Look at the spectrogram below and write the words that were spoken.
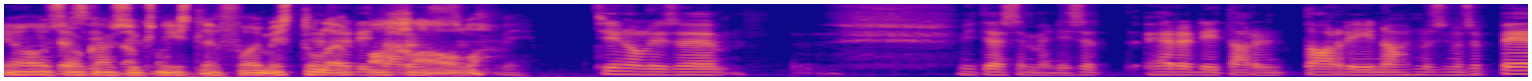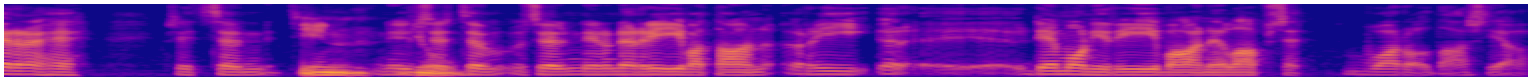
Joo, se on kans yksi niistä leffoja, mistä tulee paha olo. Niin. siinä oli se, miten se meni se Hereditaryn tarina, no siinä on se perhe, sitten se, Siinä, niin juu. se, se, se, niin ne riivataan, ri, demoni riivaa ne lapset vuoroltaan ja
